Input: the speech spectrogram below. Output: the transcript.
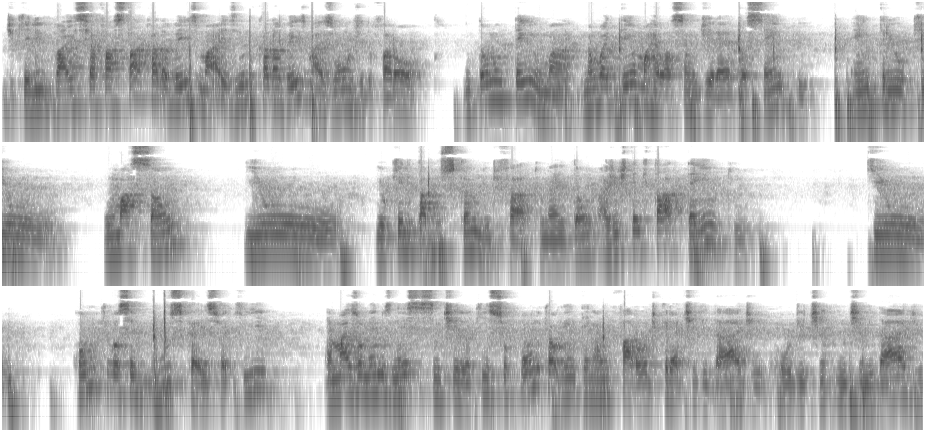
de que ele vai se afastar cada vez mais, indo cada vez mais longe do farol. Então não tem uma, não vai ter uma relação direta sempre entre o que o, uma ação e o, e o que ele está buscando de fato. Né? Então a gente tem que estar tá atento que o, como que você busca isso aqui é mais ou menos nesse sentido aqui, supondo que alguém tenha um farol de criatividade ou de intimidade,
